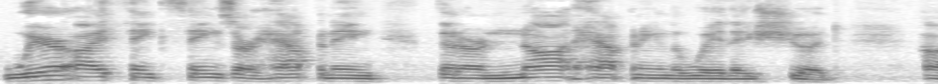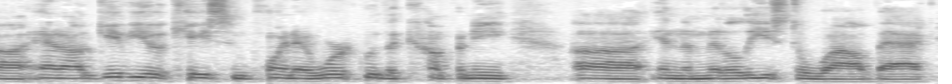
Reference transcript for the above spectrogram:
where I think things are happening that are not happening the way they should. Uh, and I'll give you a case in point. I worked with a company uh, in the Middle East a while back.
